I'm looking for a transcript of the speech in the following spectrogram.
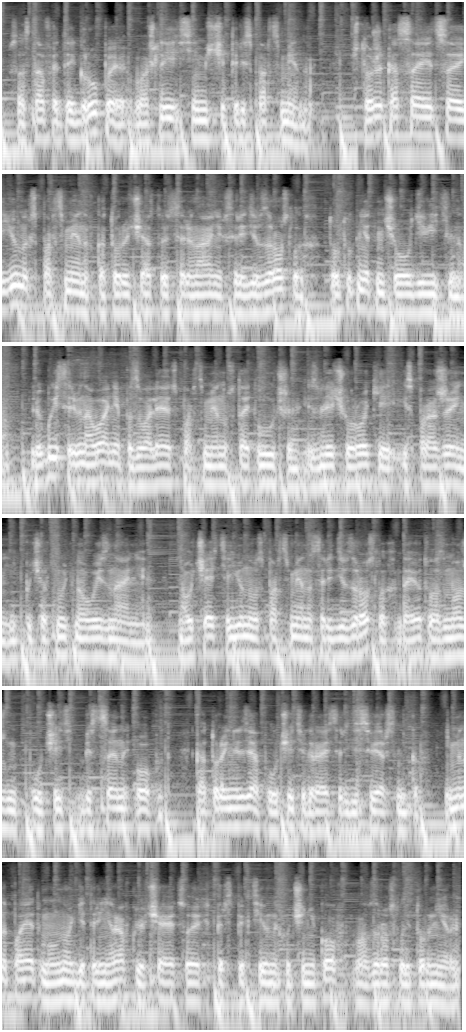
В состав этой группы вошли 74 спортсмена. Что же касается юных спортсменов, которые участвуют в соревнованиях среди взрослых, то тут нет ничего удивительного. Любые соревнования позволяют спортсмену стать лучше, извлечь уроки из поражений, подчеркнуть новые знания. А участие юного спортсмена среди взрослых дает возможность получить бесценный опыт, который нельзя получить, играя среди сверстников. Именно поэтому многие тренера включают своих перспективных учеников во взрослые турниры.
